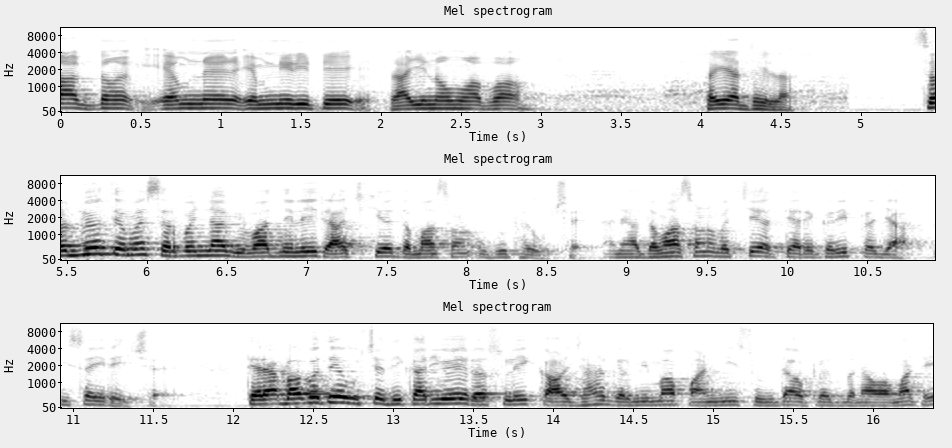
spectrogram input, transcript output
લાગતો એમને એમની રીતે રાજીનામું આપવા તૈયાર થયેલા. સભ્યો તેમજ સરપંચના વિવાદને લઈ રાજકીય ધમાસણ ઊભું થયું છે અને આ ધમાસણ વચ્ચે અત્યારે ગરીબ પ્રજા પીસાઈ રહી છે. ત્યારે આ બાબતે ઉચ્ચ અધિકારીઓએ રસ લઈ કાળઝાળ ગરમીમાં પાણીની સુવિધા ઉપલબ્ધ બનાવવા માટે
